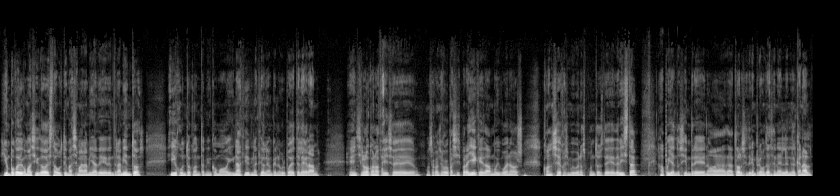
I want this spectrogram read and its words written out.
Y un poco de cómo ha sido esta última semana mía de, entrenamientos, y junto con también como Ignacio, Ignacio León, que en el grupo de Telegram en, si no lo conocéis, eh, os aconsejo que paséis por allí, que da muy buenos consejos y muy buenos puntos de, vista, apoyando siempre ¿no? a, a, todos los que tienen preguntas en el, en el canal.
